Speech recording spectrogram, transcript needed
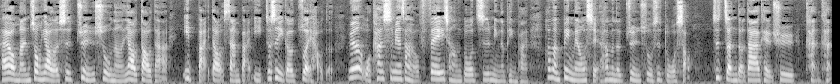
还有蛮重要的是菌数呢，要到达一百到三百亿，这是一个最好的。因为我看市面上有非常多知名的品牌，他们并没有写他们的菌数是多少，是真的，大家可以去看看。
